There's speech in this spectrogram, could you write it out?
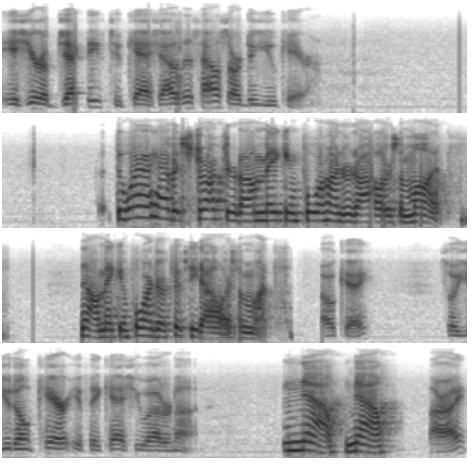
is your objective to cash out of this house or do you care? The way I have it structured, I'm making $400 a month. No, I'm making $450 a month. Okay. So you don't care if they cash you out or not. No, no. All right.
